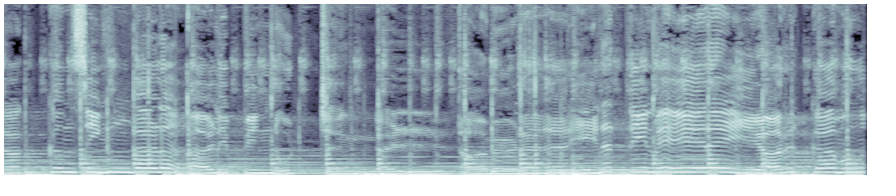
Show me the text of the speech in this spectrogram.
கக்கும் சிங்கள அழிப்பின் உச்சங்கள். தமிழர் இனத்தின் மேரை அறுக்கமும்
